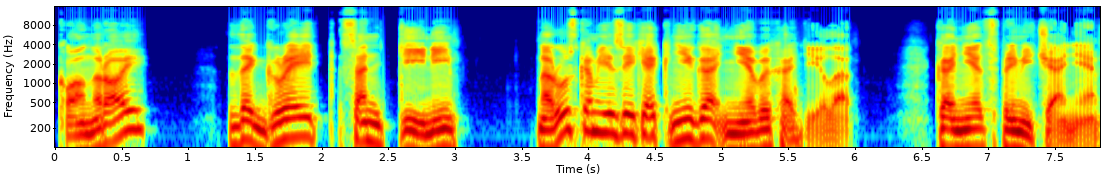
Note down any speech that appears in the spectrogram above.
Конрой «The Great Santini». На русском языке книга не выходила. Конец примечания.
